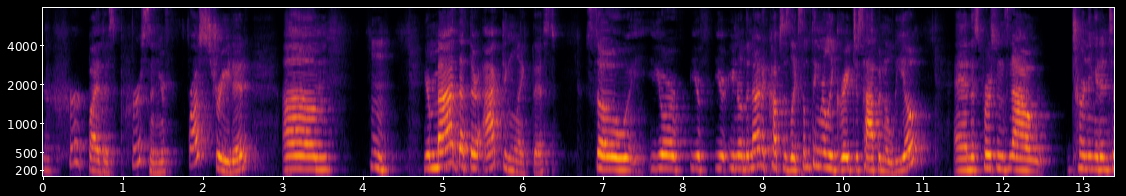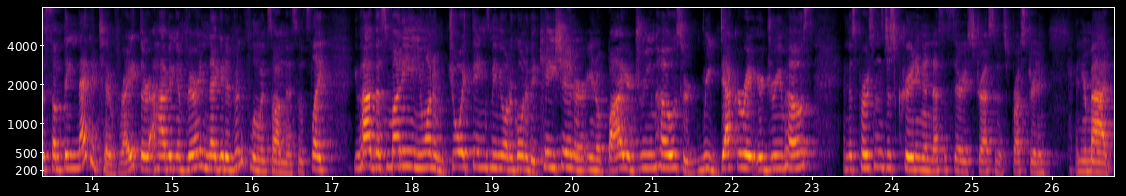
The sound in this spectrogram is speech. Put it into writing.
You're hurt by this person. You're frustrated. Um, hmm. You're mad that they're acting like this. So you're, you're, you're, you know, the Nine of Cups is like something really great just happened to Leo. And this person's now turning it into something negative, right? They're having a very negative influence on this. So it's like you have this money and you want to enjoy things, maybe you want to go on a vacation or, you know, buy your dream house or redecorate your dream house. And this person's just creating unnecessary stress and it's frustrating and you're mad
